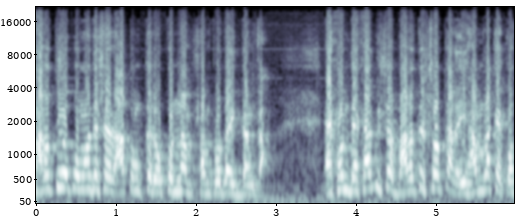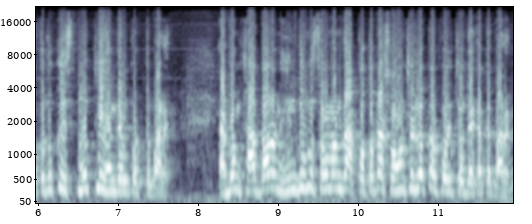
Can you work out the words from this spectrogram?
ভারতীয় উপমহাদেশের আতঙ্কের ওপর নাম সাম্প্রদায়িক দাঙ্গা। এখন দেখার বিষয়, ভারতের সরকার এই হামলাকে কতটুকু স্মুথলি হ্যান্ডেল করতে পারে এবং সাধারণ হিন্দু মুসলমানরা কতটা সহনশীলতার পরিচয় দেখাতে পারেন?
